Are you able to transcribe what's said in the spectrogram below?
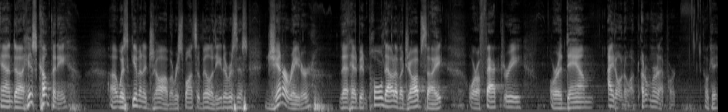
And uh, his company uh, was given a job, a responsibility. There was this generator that had been pulled out of a job site or a factory or a dam. I don't know. I don't remember that part. Okay.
